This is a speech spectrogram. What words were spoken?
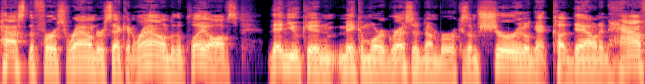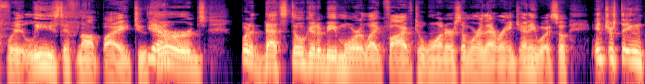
past the first round or second round of the playoffs, then you can make a more aggressive number because I'm sure it'll get cut down in half at least, if not by two thirds, but that's still going to be more like five to one or somewhere in that range anyway. So interesting,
